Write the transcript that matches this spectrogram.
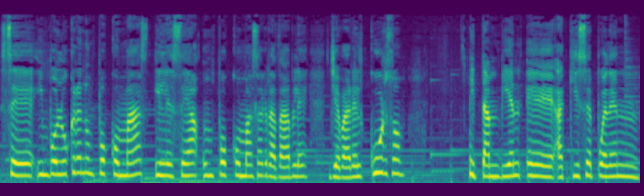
se involucren un poco más y les sea un poco más agradable llevar el curso. Y también eh, aquí se pueden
